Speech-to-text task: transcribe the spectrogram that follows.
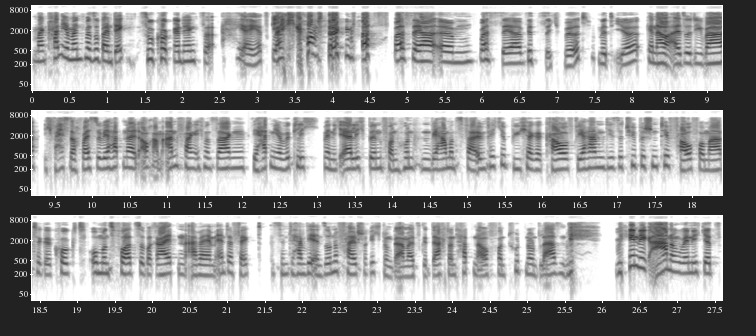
man kann ihr manchmal so beim Denken zugucken und denkt so, ach ja, jetzt gleich kommt irgendwas, was sehr, ähm, was sehr witzig wird mit ihr. Genau, also die war, ich weiß noch, weißt du, wir hatten halt auch am Anfang, ich muss sagen, wir hatten ja wirklich, wenn ich ehrlich bin, von Hunden, wir haben uns zwar irgendwelche Bücher gekauft, wir haben diese typischen TV-Formate geguckt, um uns vorzubereiten, aber im Endeffekt sind, haben wir in so eine falsche Richtung damals gedacht und hatten auch von Tuten und Blasen wenig Ahnung, wenn ich jetzt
